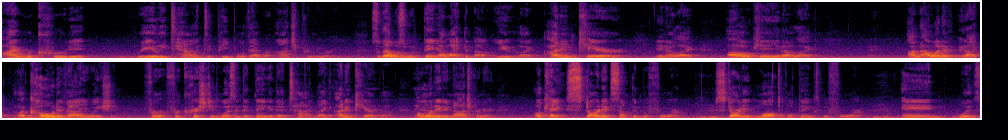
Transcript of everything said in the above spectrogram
I recruited really talented people that were entrepreneurial. So that was one thing I liked about you. Like I didn't care, you know, like oh, okay, you know, like I'm, I wanted like a code evaluation for for Christian wasn't the thing at that time. Like I didn't care about. I wanted an entrepreneur. Okay, started something before, mm-hmm. started multiple things before, mm-hmm. and was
